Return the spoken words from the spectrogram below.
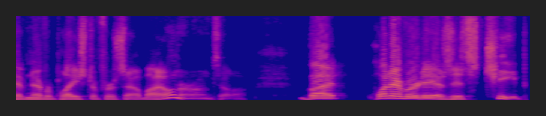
have never placed a for sale by owner on Zillow. But whatever it is, it's cheap.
